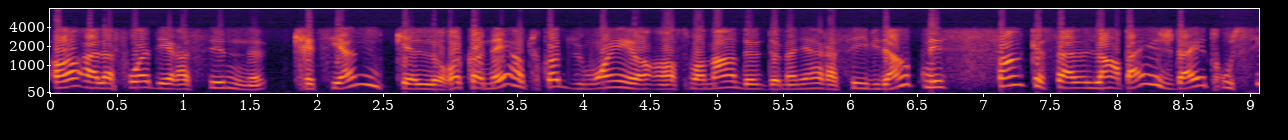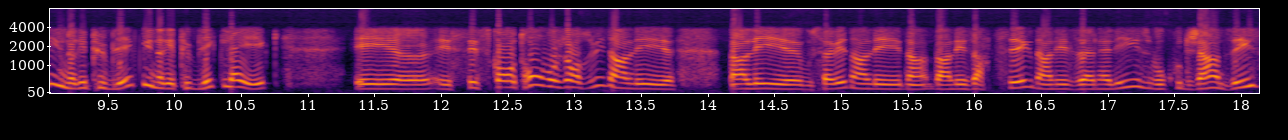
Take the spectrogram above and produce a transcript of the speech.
a à la fois des racines chrétiennes qu'elle reconnaît, en tout cas du moins euh, en ce moment de, manière assez évidente, mais sans que ça l'empêche d'être aussi une république, une république laïque. Et, euh, c'est ce qu'on trouve aujourd'hui dans les, dans les, vous savez, dans les, dans, dans, les articles, dans les analyses. Beaucoup de gens disent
